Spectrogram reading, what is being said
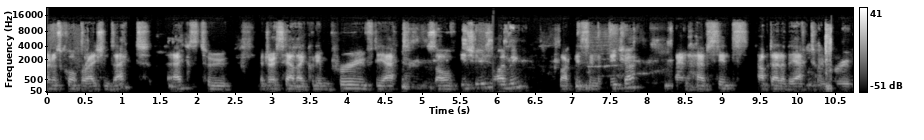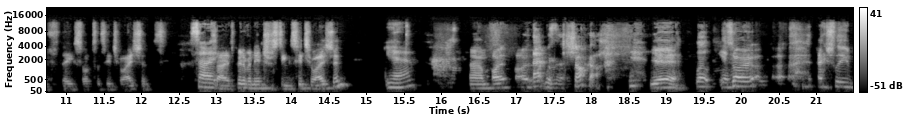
Owners Corporations Act, acts to address how they could improve the Act to solve issues like this in the future, and have since updated the Act to improve these sorts of situations. So, So it's a bit of an interesting situation. yeah. Um, I, I, That was a shocker. yeah. Well, yeah, So uh, actually,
